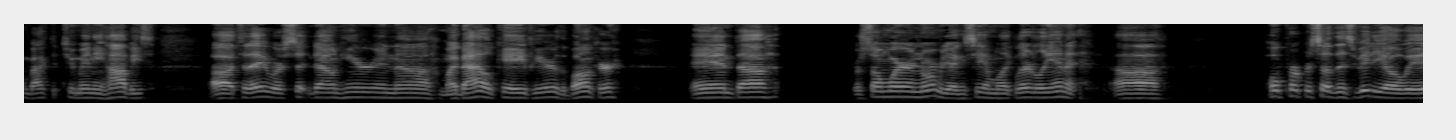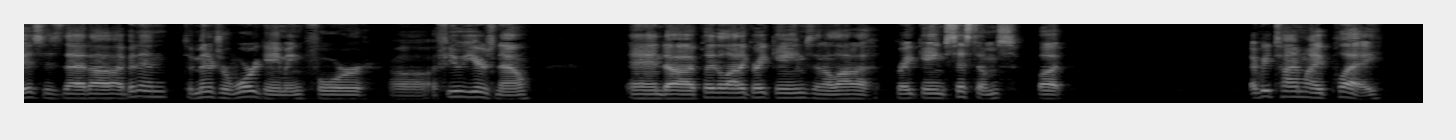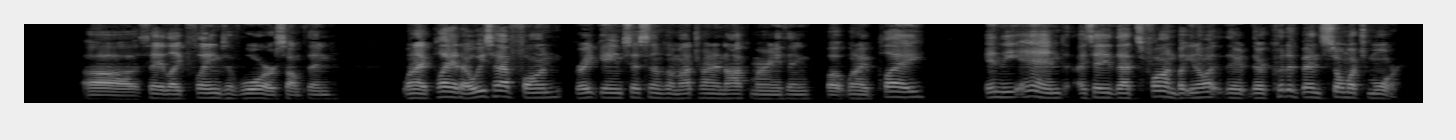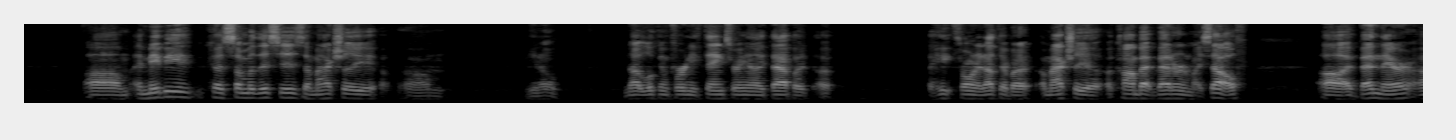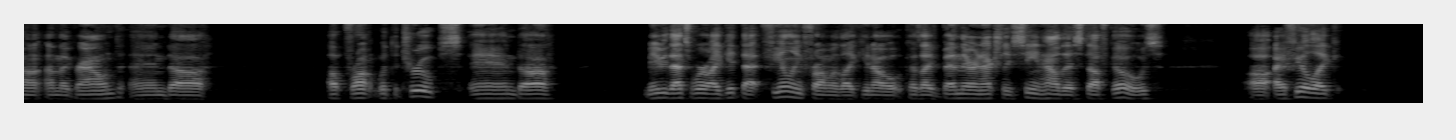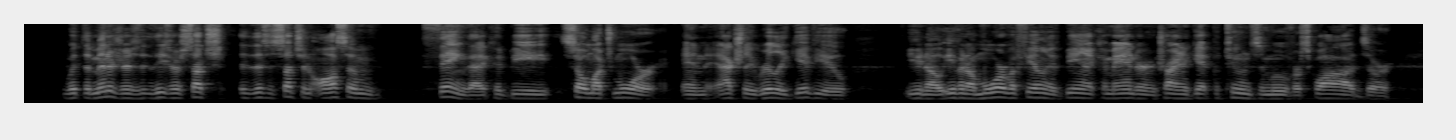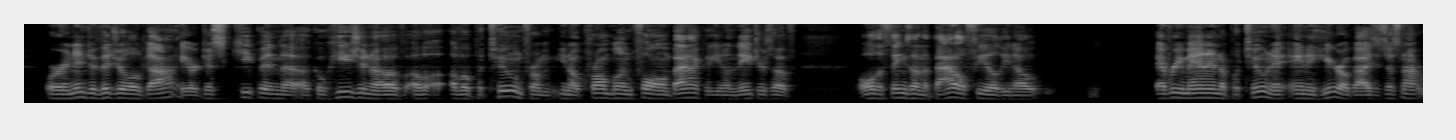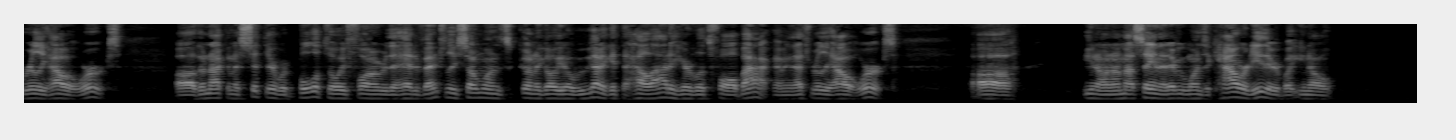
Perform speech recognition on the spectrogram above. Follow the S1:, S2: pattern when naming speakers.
S1: welcome back to Too Many Hobbies. Uh, today we're sitting down here in uh, my battle cave here, the bunker, and uh, we're somewhere in Normandy. I can see I'm like literally in it. Uh, whole purpose of this video is is that uh, I've been into miniature wargaming for uh, a few years now, and I played a lot of great games and a lot of great game systems, but every time I play, uh, say like Flames of War or something, when I play it, I always have fun. Great game systems. I'm not trying to knock them or anything, but when I play, in the end, I say that's fun. But you know what? There there could have been so much more. Um, and maybe because some of this is I'm actually, um, you know, not looking for any thanks or anything like that. But uh, I hate throwing it out there, but I'm actually a, a combat veteran myself. Uh, I've been there uh, on the ground and uh, up front with the troops, and uh, maybe that's where I get that feeling from. Like you know, because I've been there and actually seen how this stuff goes. Uh, I feel like with the miniatures, these are such. This is such an awesome thing that it could be so much more and actually really give you you know even a more of a feeling of being a commander and trying to get platoons to move or squads or or an individual guy or just keeping a cohesion of, of, of a platoon from you know crumbling falling back you know the natures of all the things on the battlefield you know every man in a platoon ain't a hero guys it's just not really how it works. Uh, they're not going to sit there with bullets always flying over the head. Eventually someone's going to go you know we got to get the hell out of here let's fall back. I mean that's really how it works. Uh, you know and i'm not saying that everyone's a coward either but you know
